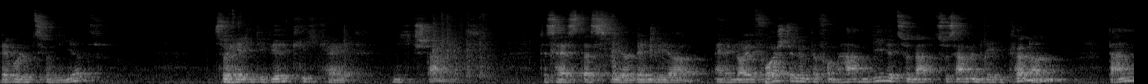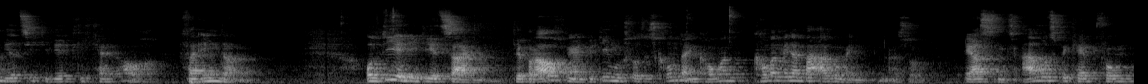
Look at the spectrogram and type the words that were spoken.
revolutioniert, so hält die Wirklichkeit nicht stand. Das heißt, dass wir, wenn wir eine neue Vorstellung davon haben, wie wir zusammenleben können, dann wird sich die Wirklichkeit auch verändern. Und diejenigen, die jetzt sagen, wir brauchen ein bedingungsloses Grundeinkommen, kommen mit ein paar Argumenten. Also erstens Armutsbekämpfung,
